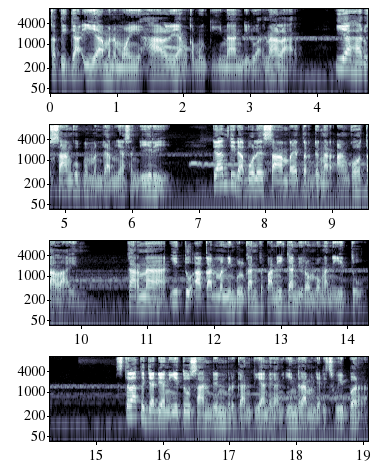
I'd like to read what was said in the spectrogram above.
Ketika ia menemui hal yang kemungkinan di luar nalar Ia harus sanggup memendamnya sendiri Dan tidak boleh sampai terdengar anggota lain Karena itu akan menimbulkan kepanikan di rombongan itu setelah kejadian itu, Sandin bergantian dengan Indra menjadi sweeper.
